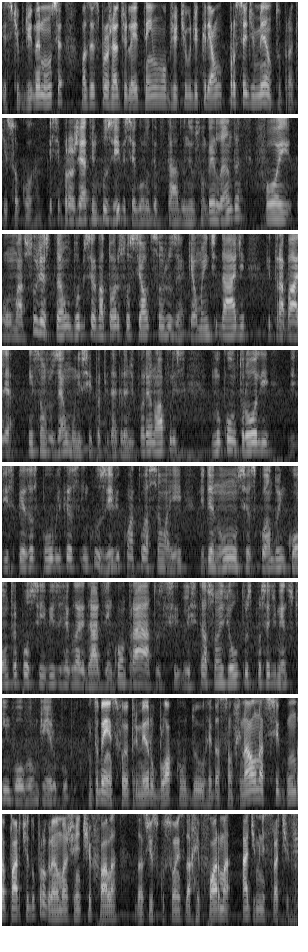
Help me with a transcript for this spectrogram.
esse tipo de denúncia, mas esse projeto de lei tem um objetivo de criar um procedimento para que isso ocorra. Esse projeto, inclusive, segundo o deputado Nilson Berlanda, foi uma sugestão do Observatório Social de São José, que é uma entidade que trabalha em São José, um município aqui da Grande Florianópolis, no controle de despesas públicas, inclusive com atuação aí de denúncias quando encontra possíveis irregularidades em contratos, licitações e outros procedimentos que envolvam dinheiro público. Muito bem, esse foi o primeiro bloco do Redação Final. Na segunda parte do programa, a gente fala das discussões da reforma administrativa.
